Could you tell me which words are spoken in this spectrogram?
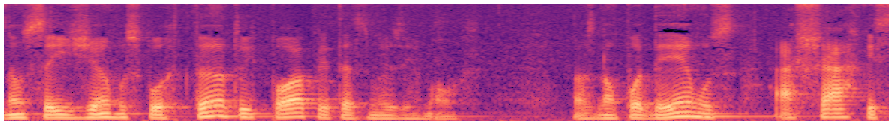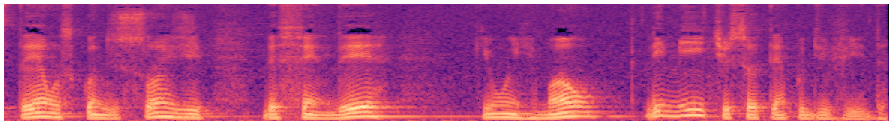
Não sejamos, portanto, hipócritas, meus irmãos. Nós não podemos achar que temos condições de defender que um irmão limite o seu tempo de vida.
